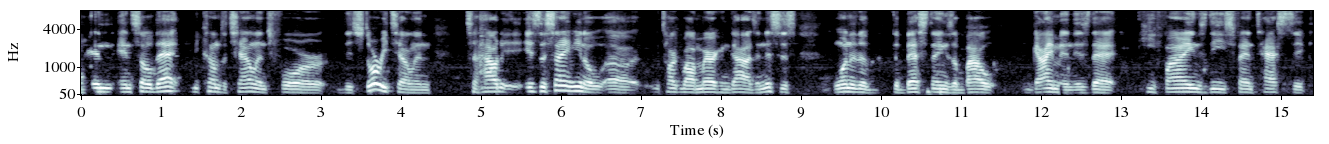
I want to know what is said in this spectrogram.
mm. and and so that becomes a challenge for the storytelling to how to it's the same you know uh we talked about american gods and this is one of the the best things about gaiman is that he finds these fantastic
